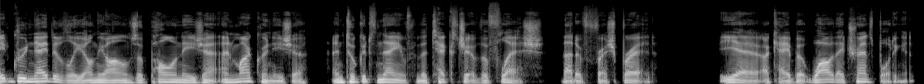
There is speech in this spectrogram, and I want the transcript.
It grew natively on the islands of Polynesia and Micronesia and took its name from the texture of the flesh, that of fresh bread. Yeah, okay, but why were they transporting it?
